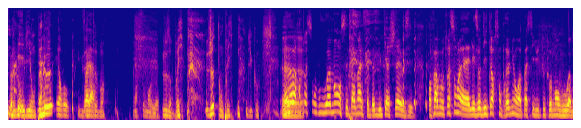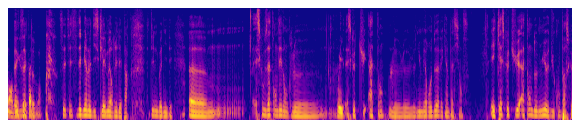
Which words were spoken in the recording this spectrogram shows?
l'oublions pas. Le héros. Exactement. Merci mon vieux. Je vous en prie. Je t'en prie, du coup. Alors, de toute façon, vouvoiement, c'est pas mal, ça donne du cachet aussi. Enfin bon, de toute façon, les auditeurs sont prévenus, on va passer du tutoiement au vouvoiement. Exactement. C'était bien le disclaimer du départ. C'était une bonne idée. Euh, est-ce que vous attendez donc le. Oui. Est-ce que tu attends le numéro 2 avec impatience? Et qu'est-ce que tu attends de mieux du coup? Parce que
